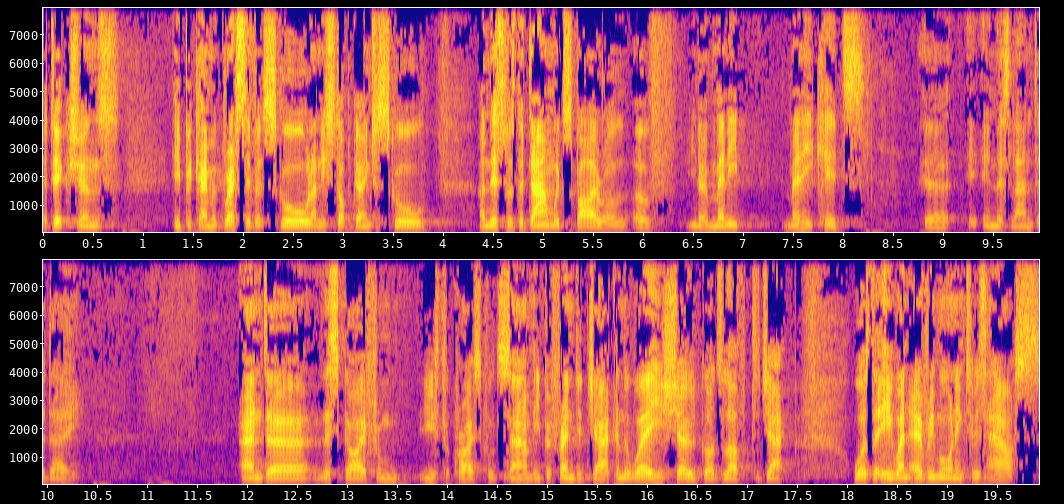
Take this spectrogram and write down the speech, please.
addictions. He became aggressive at school and he stopped going to school. And this was the downward spiral of, you know, many, many kids uh, in this land today. And uh, this guy from Youth for Christ called Sam, he befriended Jack. And the way he showed God's love to Jack was that he went every morning to his house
